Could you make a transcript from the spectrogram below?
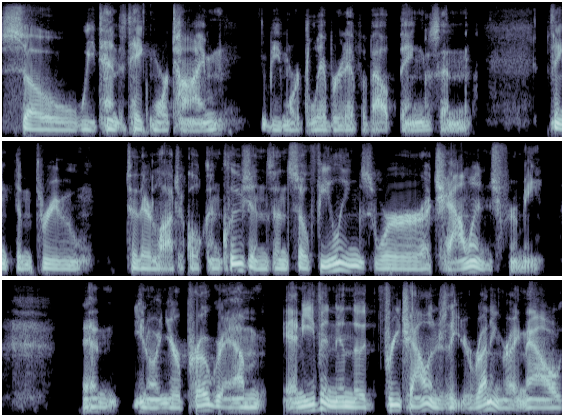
So we tend to take more time, be more deliberative about things, and think them through to their logical conclusions. And so feelings were a challenge for me. And, you know, in your program, and even in the free challenge that you're running right now,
